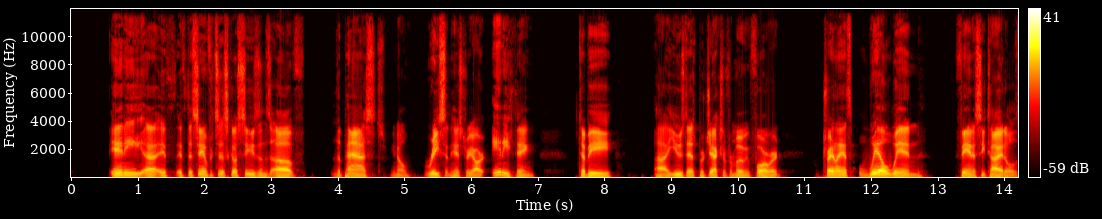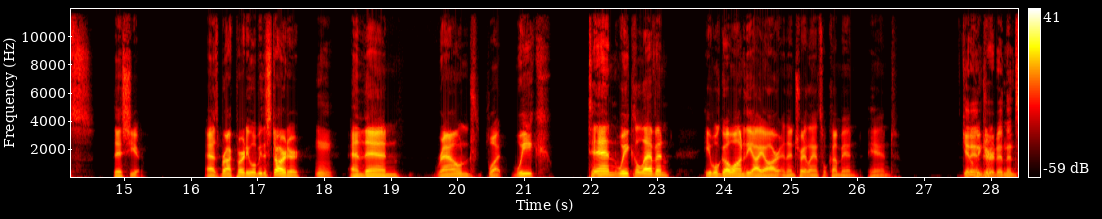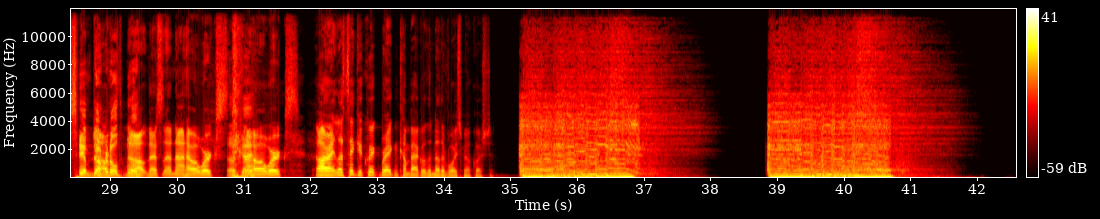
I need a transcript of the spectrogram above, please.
any, uh, if if the San Francisco seasons of the past, you know, recent history are anything to be uh, used as projection for moving forward, Trey Lance will win fantasy titles this year, as Brock Purdy will be the starter, Mm. and then round what week ten, week eleven, he will go on to the IR, and then Trey Lance will come in and Get injured, and then Sam No, Darnold. No, will- that's not, not how it works. That's Okay. not how it works. All right, let's take a quick break and come back with another voicemail question.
